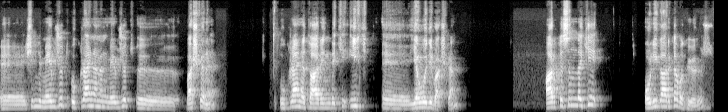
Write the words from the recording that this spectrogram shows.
e, şimdi mevcut Ukrayna'nın mevcut e, başkanı Ukrayna tarihindeki ilk e, Yahudi başkan. Arkasındaki oligarka bakıyoruz.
